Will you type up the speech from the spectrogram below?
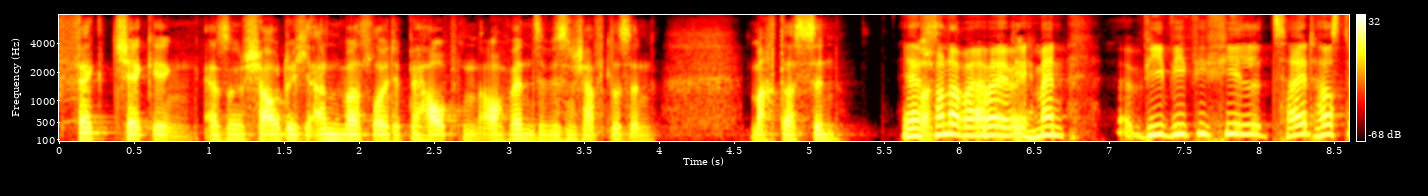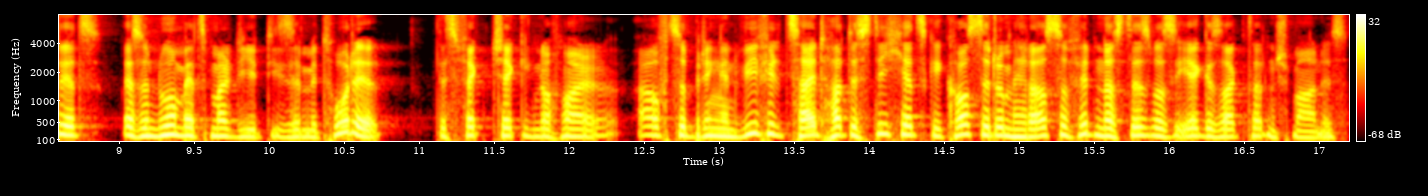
Fact-Checking. Also schaut euch an, was Leute behaupten, auch wenn sie Wissenschaftler sind. Macht das Sinn? Ja, schon, aber, aber ich meine, wie, wie, wie viel Zeit hast du jetzt, also nur um jetzt mal die, diese Methode des Fact-Checking nochmal aufzubringen, wie viel Zeit hat es dich jetzt gekostet, um herauszufinden, dass das, was er gesagt hat, ein Schmarrn ist?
